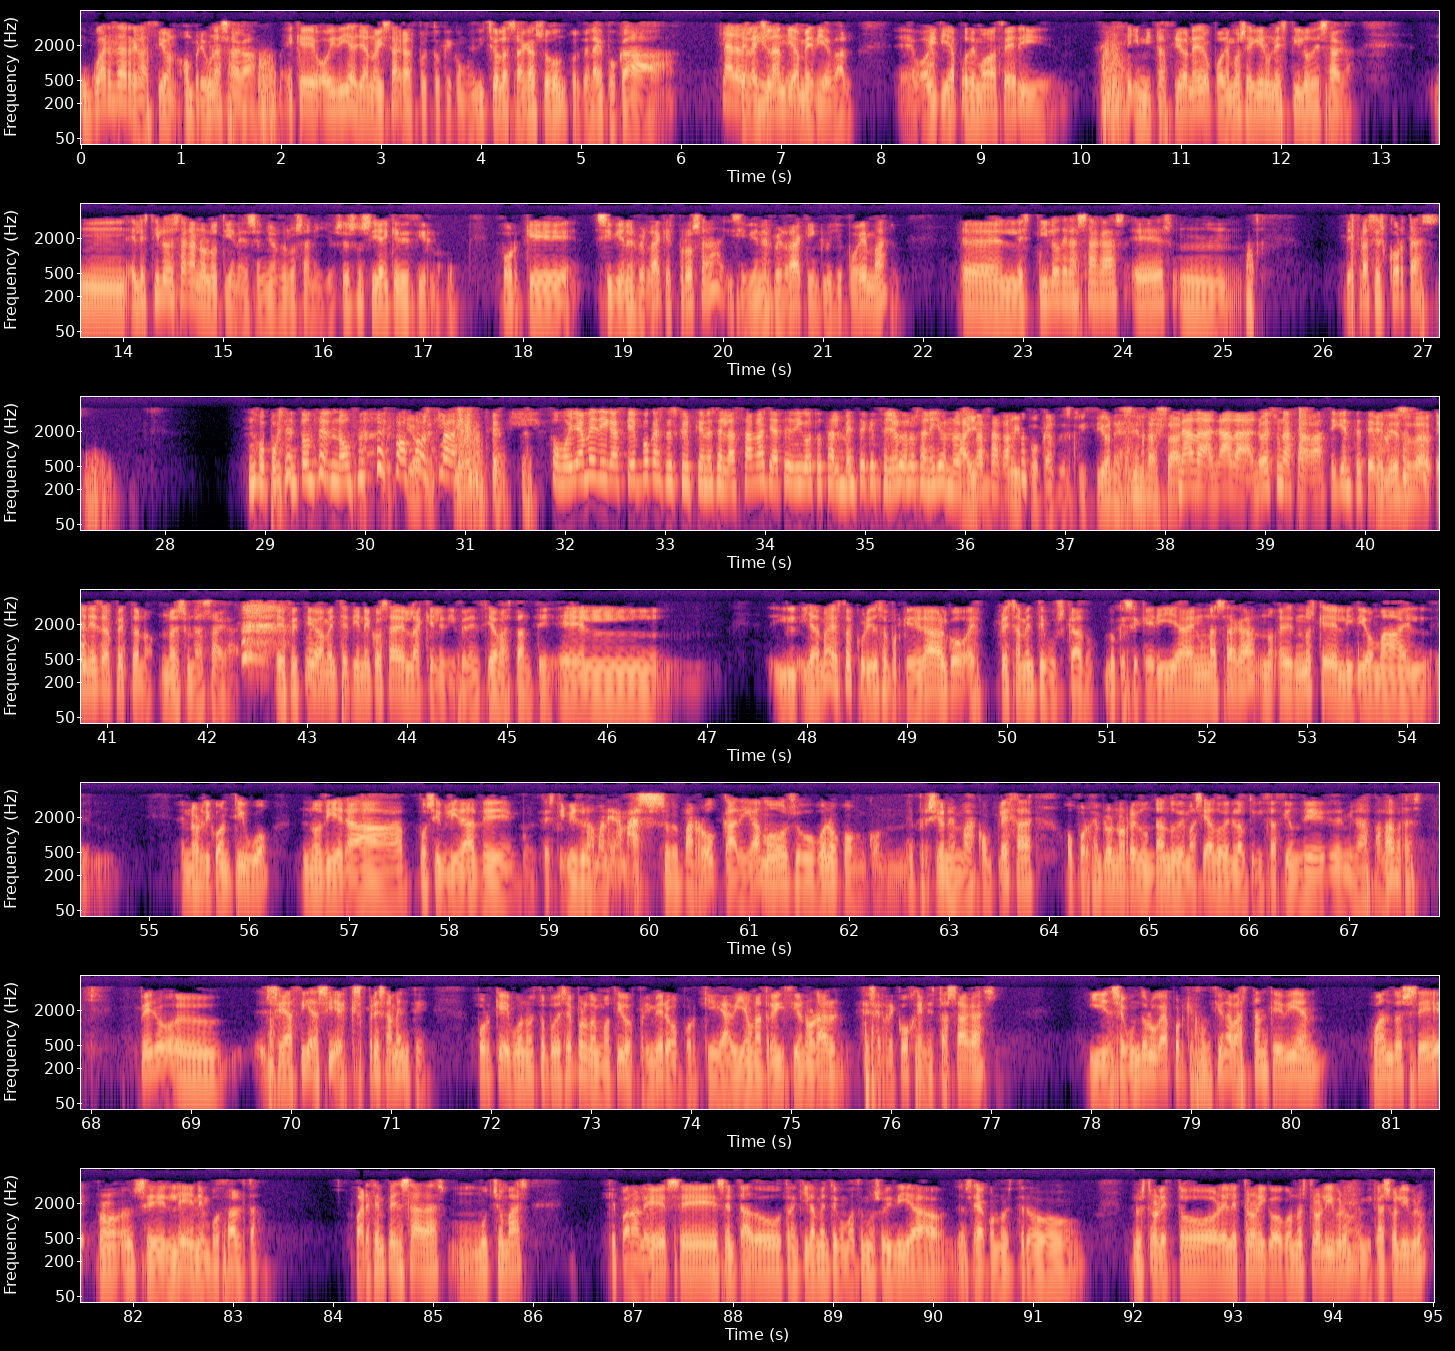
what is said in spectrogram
guarda relación. Hombre, una saga. Es que hoy día ya no hay sagas, puesto que, como he dicho, las sagas son pues, de la época de la Islandia medieval. Eh, hoy día podemos hacer imitaciones o podemos seguir un estilo de saga. Mm, el estilo de saga no lo tiene el Señor de los Anillos, eso sí hay que decirlo. Porque si bien es verdad que es prosa y si bien es verdad que incluye poemas, el estilo de las sagas es mm, de frases cortas, no, pues entonces no. Vamos, claramente. Como ya me digas que hay pocas descripciones en las sagas, ya te digo totalmente que El Señor de los Anillos no es una saga. Hay muy pocas descripciones en las sagas. Nada, nada, no es una saga. Siguiente tema. En, en ese aspecto no, no es una saga. Efectivamente tiene cosas en las que le diferencia bastante. El... Y, además esto es curioso porque era algo expresamente buscado. Lo que se quería en una saga no, eh, no es que el idioma, el, el nórdico antiguo, no diera posibilidad de, pues, escribir de una manera más barroca, digamos, o bueno, con, expresiones más complejas, o por ejemplo no redundando demasiado en la utilización de determinadas palabras. Pero eh, se hacía así expresamente. ¿Por qué? Bueno, esto puede ser por dos motivos. Primero, porque había una tradición oral que se recoge en estas sagas, y en segundo lugar, porque funciona bastante bien cuando se, se leen en voz alta. Parecen pensadas mucho más que para leerse sentado tranquilamente como hacemos hoy día, ya sea con nuestro, nuestro lector electrónico o con nuestro libro, en mi caso libro,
